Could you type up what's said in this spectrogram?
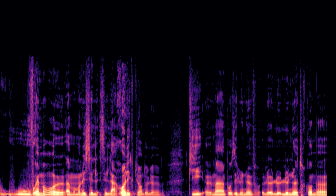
où, vraiment, euh, à un moment donné, c'est la relecture de l'œuvre qui euh, m'a imposé le, neutre comme, euh,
